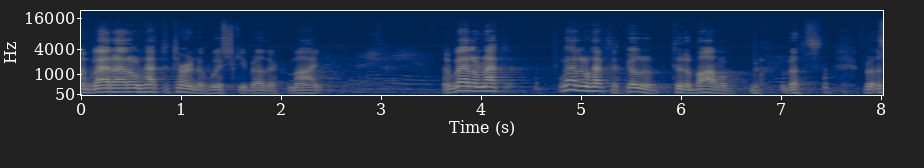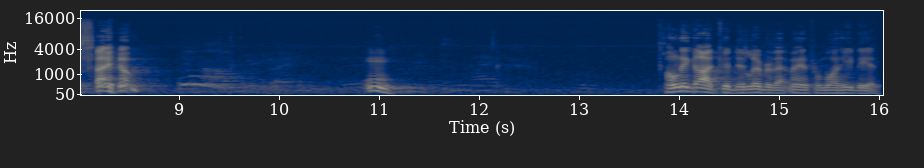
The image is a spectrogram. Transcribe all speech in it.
I'm glad I don't have to turn to whiskey, brother Mike. I'm glad I don't have to, glad I don't have to go to, to the bottle, brother, Sam. Mm. Only God could deliver that man from what he did.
